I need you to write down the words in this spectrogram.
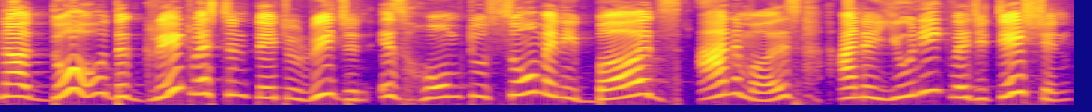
Now, though the Great Western Plateau region is home to so many birds, animals and a unique vegetation,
